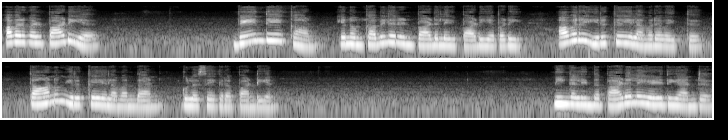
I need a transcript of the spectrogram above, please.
அவர்கள் பாடிய வேந்தே கான் எனும் கபிலரின் பாடலை பாடியபடி அவரை இருக்கையில் அமர வைத்து தானும் இருக்கையில் அமர்ந்தான் குலசேகர பாண்டியன். நீங்கள் இந்த பாடலை எழுதிய அன்று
